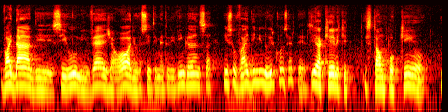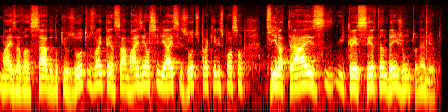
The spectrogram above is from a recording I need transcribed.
vaidade, ciúme, inveja, ódio, sentimento de vingança. Isso vai diminuir com certeza. E aquele que está um pouquinho mais avançado do que os outros vai pensar mais em auxiliar esses outros para que eles possam vir atrás e crescer também junto, né, Milton?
